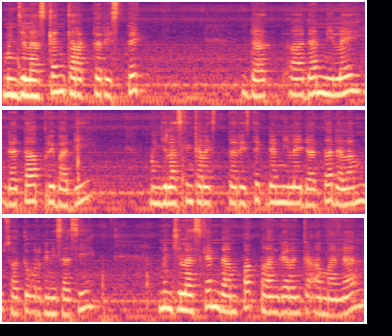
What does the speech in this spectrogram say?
menjelaskan karakteristik dat, uh, dan nilai data pribadi, menjelaskan karakteristik dan nilai data dalam suatu organisasi, menjelaskan dampak pelanggaran keamanan,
